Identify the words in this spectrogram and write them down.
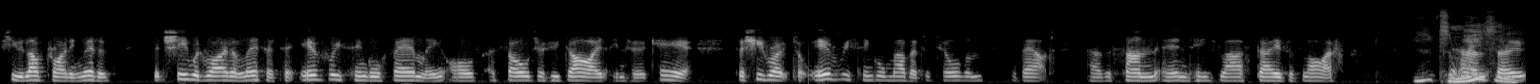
She loved writing letters, that she would write a letter to every single family of a soldier who died in her care. So she wrote to every single mother to tell them about uh, the son and his last days of life. Yeah, it's Um, amazing. so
